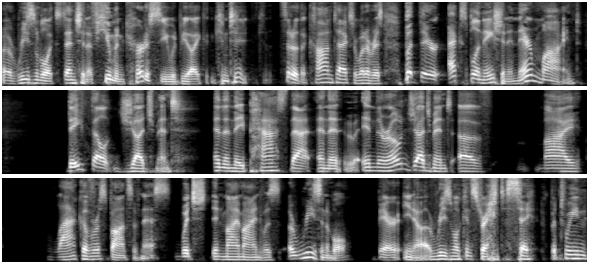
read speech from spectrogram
a reasonable extension of human courtesy would be like, continue, consider the context or whatever it is. But their explanation in their mind, they felt judgment. And then they passed that. And then in their own judgment of my lack of responsiveness, which in my mind was a reasonable bear, you know, a reasonable constraint to say between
